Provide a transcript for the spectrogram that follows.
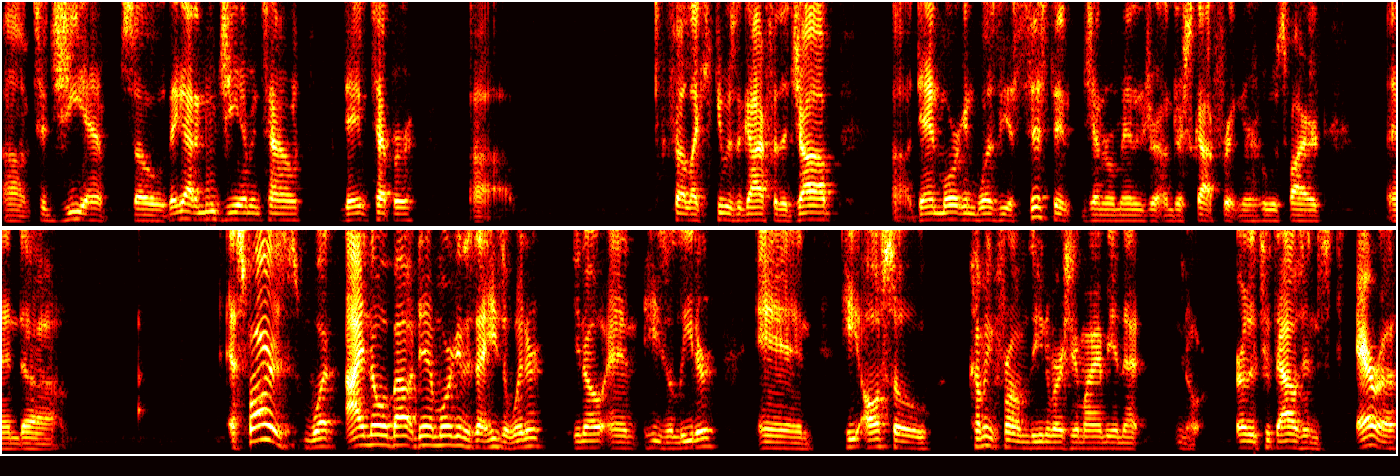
uh, to GM. So they got a new GM in town, Dave Tepper. Uh, felt like he was the guy for the job. Uh, Dan Morgan was the assistant general manager under Scott Fitterer, who was fired. And uh, as far as what I know about Dan Morgan is that he's a winner, you know, and he's a leader, and he also coming from the University of Miami in that you know early 2000s era,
